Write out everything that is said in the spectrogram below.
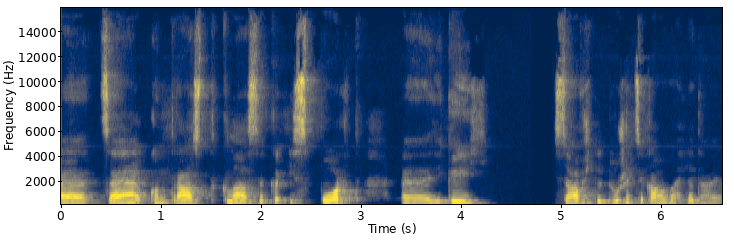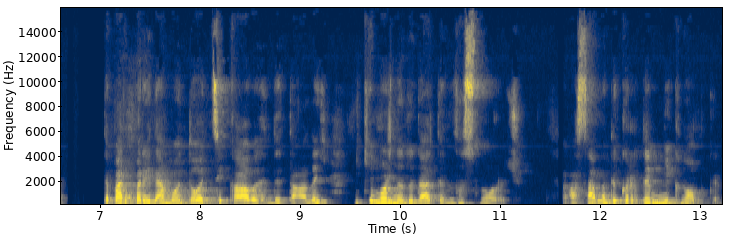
Е, Це контраст класика і спорт, е, який завжди дуже цікаво виглядає. Тепер перейдемо до цікавих деталей, які можна додати власноруч. А саме декоративні кнопки.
